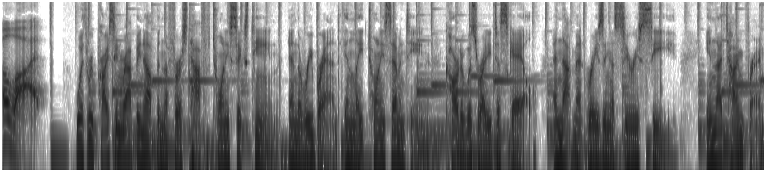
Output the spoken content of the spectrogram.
a lot. With repricing wrapping up in the first half of 2016 and the rebrand in late 2017, Carta was ready to scale, and that meant raising a Series C. In that time frame,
